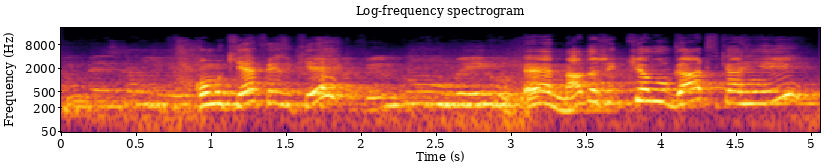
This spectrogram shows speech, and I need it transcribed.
Quem fez esse carrinho? Como que é? Fez o quê? Fez um veículo. É, nada, achei que tinha alugado esse carrinho aí.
